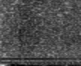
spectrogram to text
you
